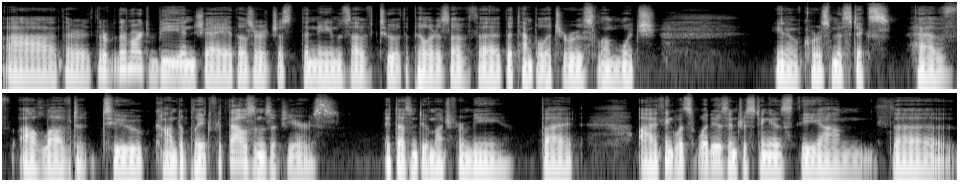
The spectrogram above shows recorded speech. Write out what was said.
Uh, they're, they're, they're marked B and J. Those are just the names of two of the pillars of the, the Temple at Jerusalem, which, you know, of course, mystics have uh, loved to contemplate for thousands of years it doesn't do much for me. But I think what's what is interesting is the um, the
